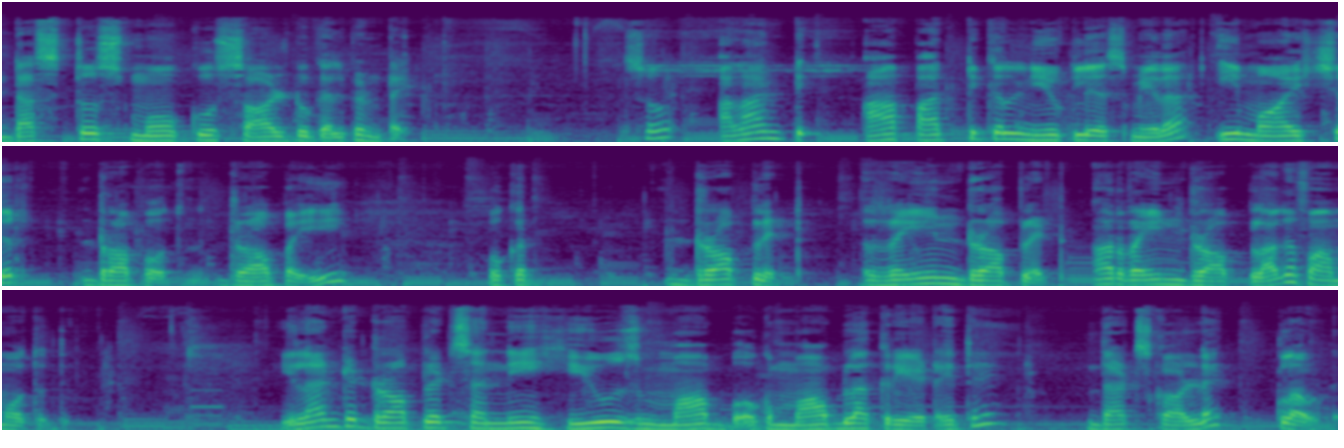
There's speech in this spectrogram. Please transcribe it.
డస్ట్ స్మోకు సాల్ట్ కలిపి ఉంటాయి. సో అలాంటి ఆ పార్టికల్ న్యూక్లియస్ మీద ఈ మాయిశ్చర్ డ్రాప్ అవుతుంది. డ్రాప్ అయ్యి ఒక డ్రాప్లెట్ రెయిన్ డ్రాప్లెట్ ఆ రెయిన్ డ్రాప్ లాగా ఫామ్ అవుతుంది. ఇలాంటి డ్రాప్లెట్స్ అన్నీ హ్యూజ్ మాబ్ ఒక మాబ్లా క్రియేట్ అయితే that's called a cloud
